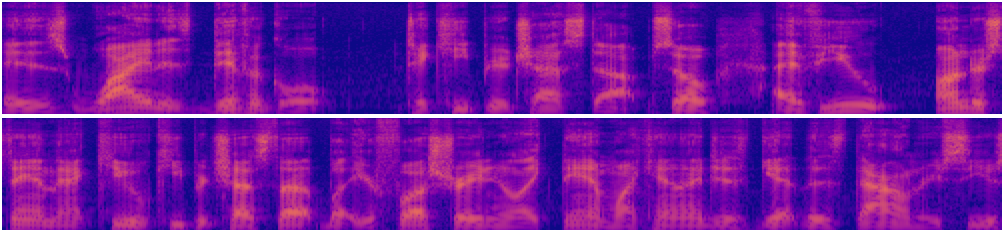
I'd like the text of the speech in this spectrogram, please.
is why it is difficult to keep your chest up. So if you understand that cue of keep your chest up, but you're frustrated and you're like, damn, why can't I just get this down? Or you see your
